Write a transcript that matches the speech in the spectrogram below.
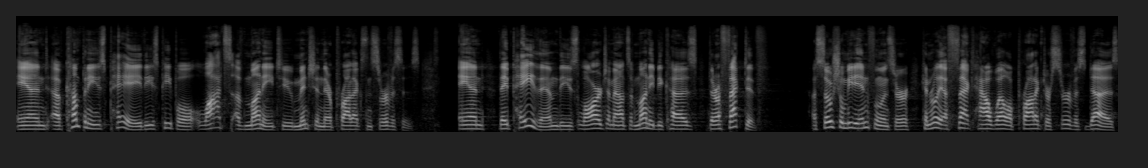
and uh, companies pay these people lots of money to mention their products and services. And they pay them these large amounts of money because they're effective. A social media influencer can really affect how well a product or service does.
